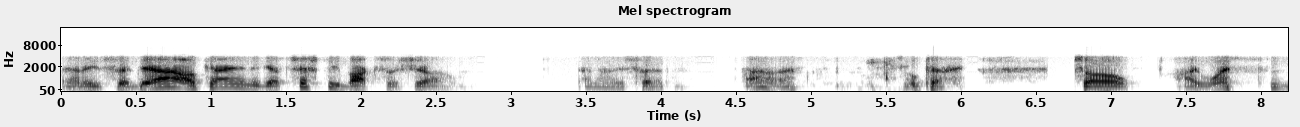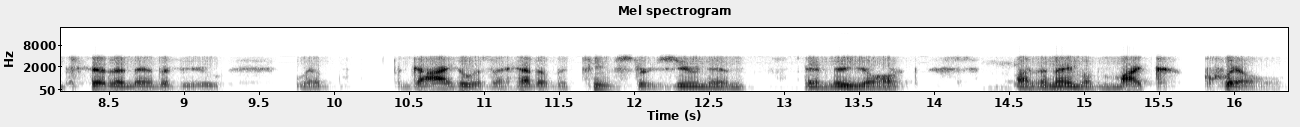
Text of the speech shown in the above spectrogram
And he said, "Yeah, okay." And you get fifty bucks a show. And I said, "Wow, that's okay." So I went and did an interview with a guy who was the head of the Teamsters Union in New York by the name of Mike Quill.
